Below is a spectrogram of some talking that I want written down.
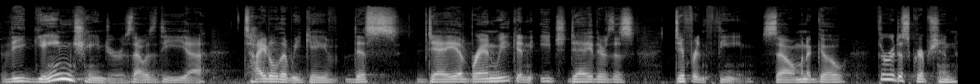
the Game Changers. That was the uh, title that we gave this day of Brand Week, and each day there's this different theme. So I'm going to go through a description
